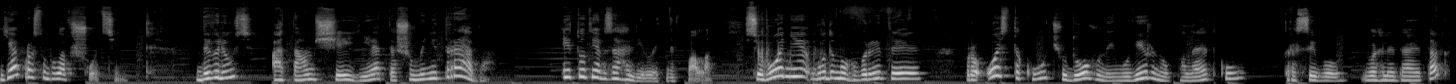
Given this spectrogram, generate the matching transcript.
Я просто була в шоці. Дивлюсь, а там ще є те, що мені треба. І тут я взагалі ледь не впала. Сьогодні будемо говорити про ось таку чудову, неймовірну палетку. Красиво виглядає так.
